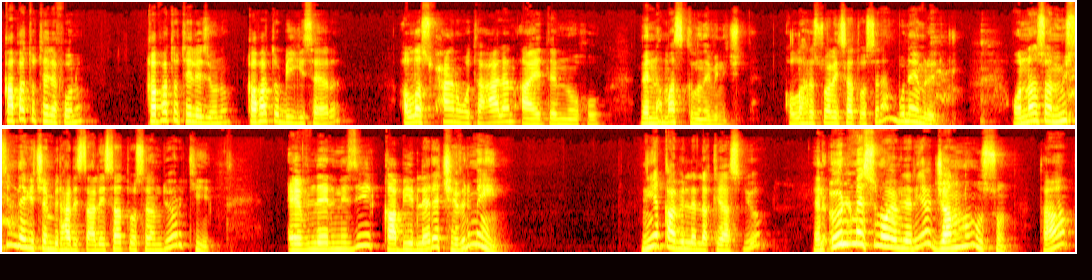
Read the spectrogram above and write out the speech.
Kapat o telefonu. Kapat o televizyonu. Kapat o bilgisayarı. Allah Subhanahu ve Teala'nın ayetlerini oku ve namaz kılın evin içinde. Allah Resulü Aleyhisselatü Vesselam bunu emrediyor. Ondan sonra Müslim'de geçen bir hadis aleyhissalatü vesselam diyor ki evlerinizi kabirlere çevirmeyin. Niye kabirlerle kıyaslıyor? Yani ölmesin o evleri ya canlı olsun. Tamam.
